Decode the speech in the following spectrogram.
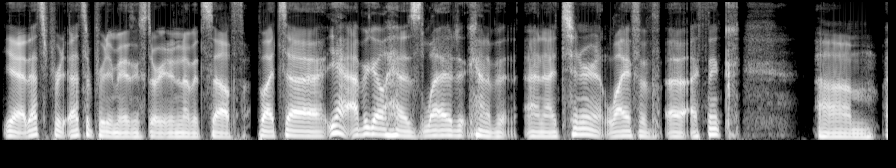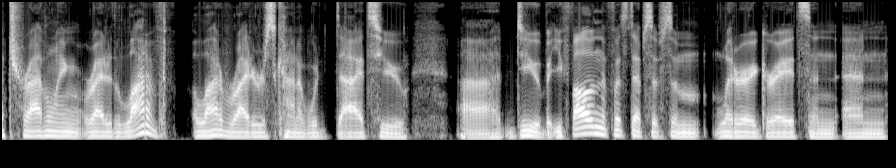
yeah, that's pretty. That's a pretty amazing story in and of itself. But uh, yeah, Abigail has led kind of an itinerant life of, uh, I think. um, a traveling writer. A lot of a lot of writers kind of would die to uh, do, but you followed in the footsteps of some literary greats, and and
